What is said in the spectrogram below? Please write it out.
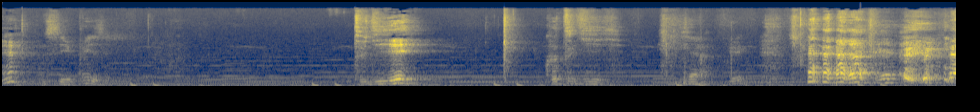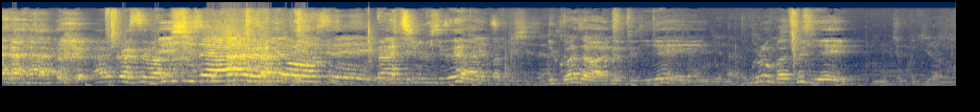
Eh? Tugiye ko tugiye? Ariko se Bishyize hanze byose. Nta kintu bishyize hanze ndi kubaza abantu tugiye he? Urumva tugiye he? Mu byo kugira ngo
